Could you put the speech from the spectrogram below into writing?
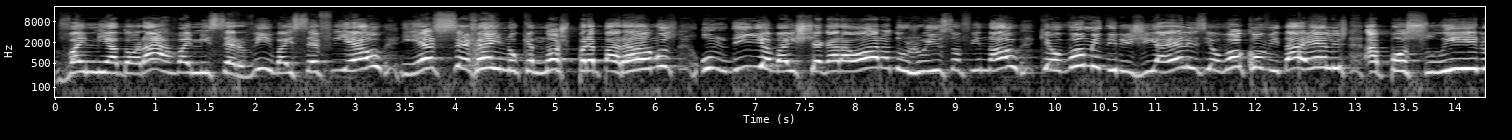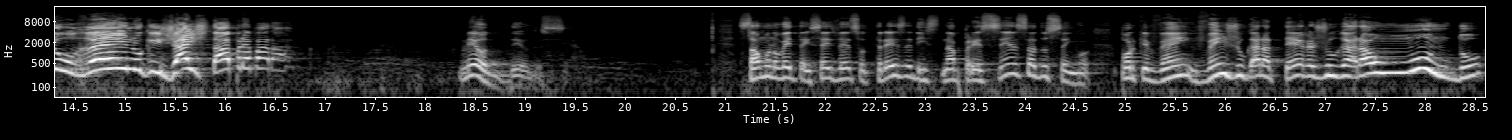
vai me adorar, vai me servir, vai ser fiel, e esse reino que nós preparamos, um dia vai chegar a hora do juízo final, que eu vou me dirigir a eles e eu vou convidar eles a possuir o reino que já está preparado. Meu Deus do céu. Salmo 96, verso 13 diz: Na presença do Senhor, porque vem, vem julgar a terra, julgará o mundo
